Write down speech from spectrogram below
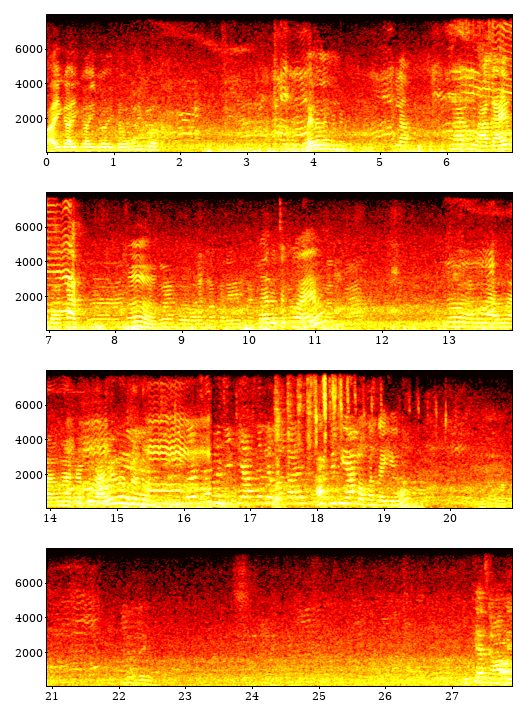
આઈ ગયો આઈ ગયો આઈ ગયો આઈ ગયો આઈ ગયો લઈ લે લઈ લે, લઈ લે મારો વાઘ આવ્યો બાપા. મારો ચક્કો આવ્યો? હા ચીઠી આલો પછી જઈએ હો. દુખ્યા છે આપણે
